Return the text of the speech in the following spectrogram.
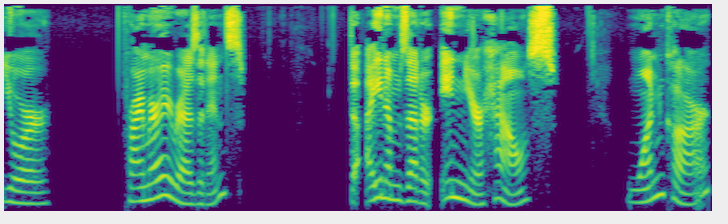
your primary residence, the items that are in your house, one car,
